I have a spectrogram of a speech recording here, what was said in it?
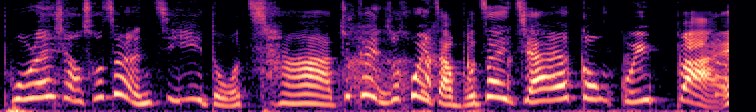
仆人想说这人记忆多差，啊，就跟你说会长不在家要供鬼拜，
